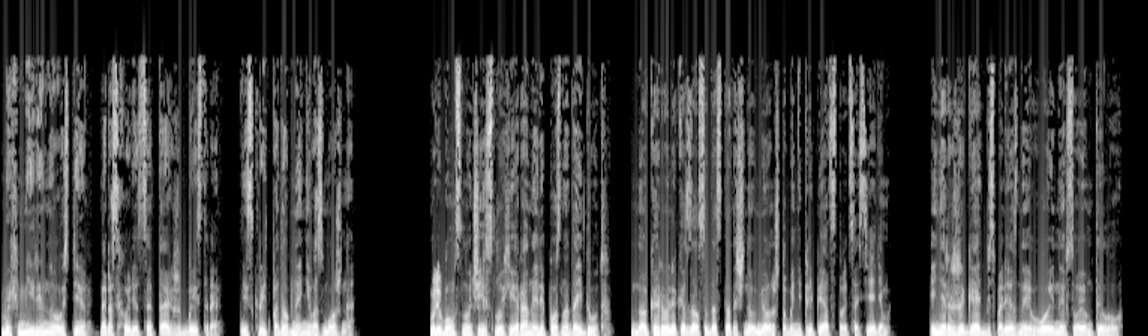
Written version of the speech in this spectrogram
В их мире новости расходятся так же быстро, и скрыть подобное невозможно. В любом случае, слухи рано или поздно дойдут, но король оказался достаточно умен, чтобы не препятствовать соседям и не разжигать бесполезные войны в своем тылу.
